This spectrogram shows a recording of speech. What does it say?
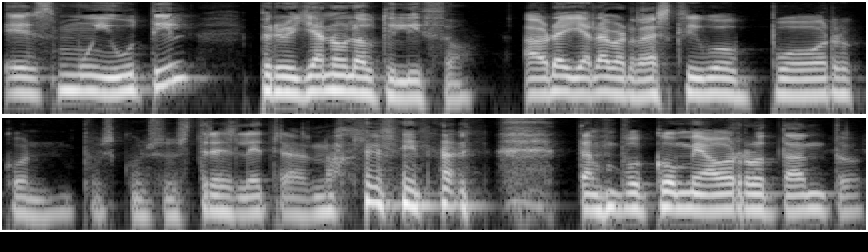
es muy útil, pero ya no la utilizo. Ahora ya la verdad escribo por con, pues, con sus tres letras, ¿no? Al final tampoco me ahorro tanto.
